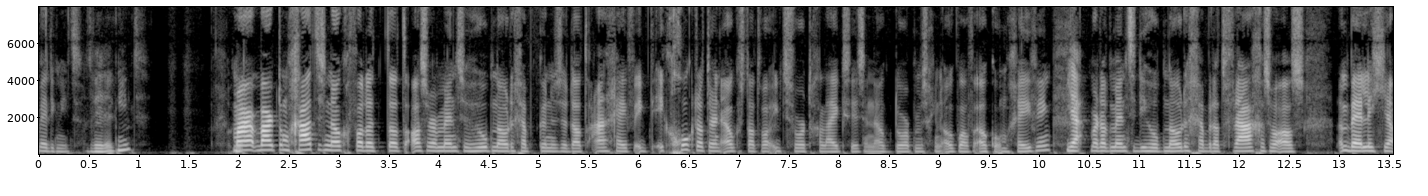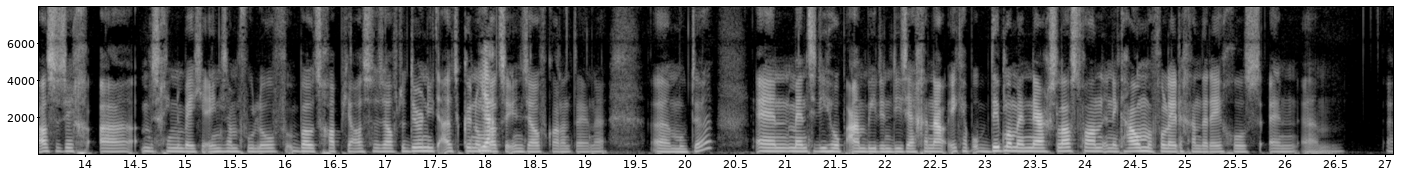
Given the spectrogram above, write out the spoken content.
Weet ik niet. Dat weet ik niet. Maar waar het om gaat is in elk geval dat, dat als er mensen hulp nodig hebben, kunnen ze dat aangeven. Ik, ik gok dat er in elke stad wel iets soortgelijks is. En elk dorp misschien ook wel of elke omgeving. Ja. Maar dat mensen die hulp nodig hebben, dat vragen. Zoals een belletje als ze zich eh, misschien een beetje eenzaam voelen. Of een boodschapje als ze zelf de deur niet uit kunnen Ja. omdat ze in zelfquarantaine eh, moeten. En mensen die hulp aanbieden, die zeggen... nou, ik heb op dit moment nergens last van... en ik hou me volledig aan de regels. En ehm, eh,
